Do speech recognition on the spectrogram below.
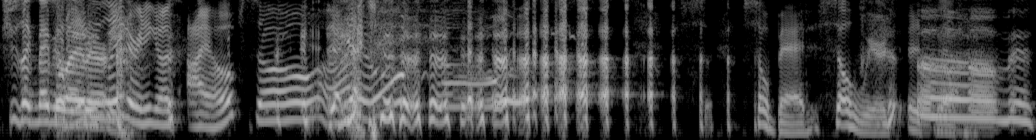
She's like maybe So Maybe later. later, and he goes, "I hope so." Yeah, I yeah. hope so." so, so bad, so weird. It's, uh, oh man.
